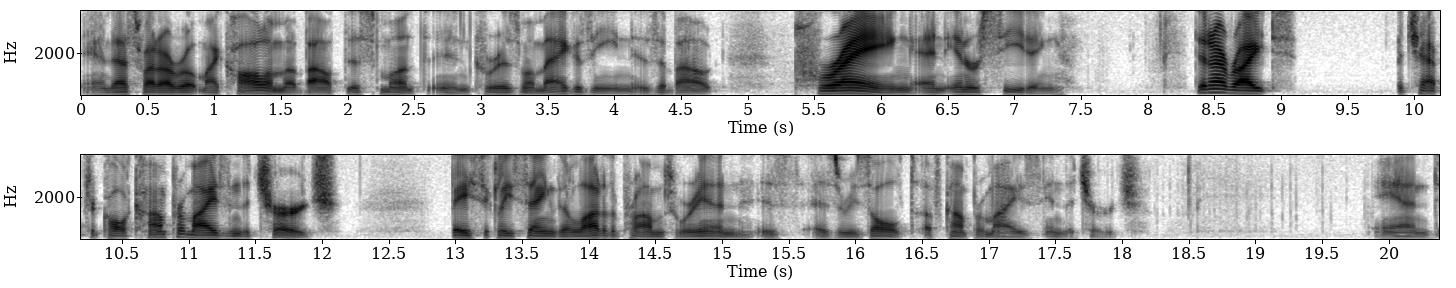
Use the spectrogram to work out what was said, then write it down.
And that's what I wrote my column about this month in Charisma Magazine is about praying and interceding. Then I write a chapter called Compromise in the Church, basically saying that a lot of the problems we're in is as a result of compromise in the church. And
